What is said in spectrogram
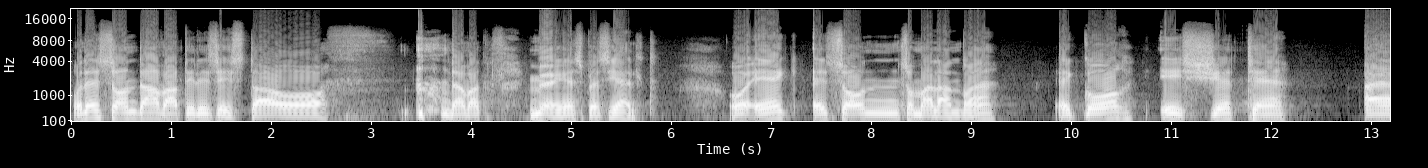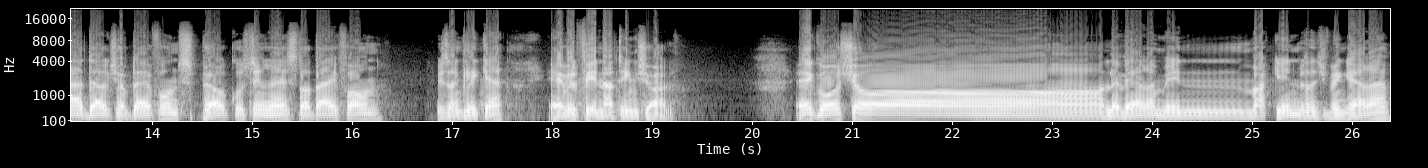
Og det er sånn det har vært i det siste, og det har vært mye spesielt. Og jeg er sånn som alle andre. Jeg går ikke til Uh, der jeg kjøpte iPhone, spør hvordan jeg restarter iPhone. Hvis han klikker. Jeg vil finne ting sjøl. Jeg går ikke og leverer min Mac inn hvis den ikke fungerer.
